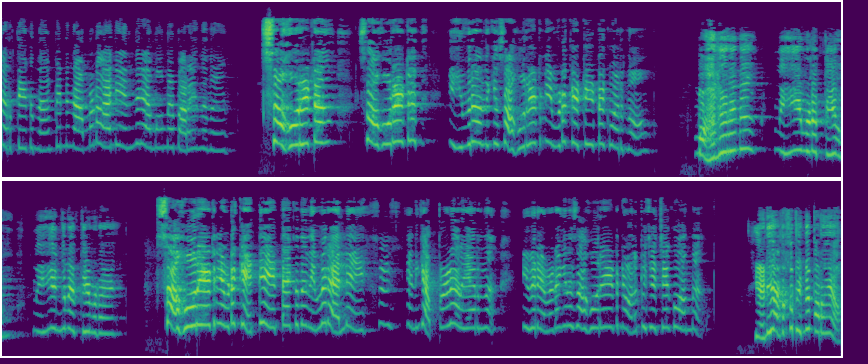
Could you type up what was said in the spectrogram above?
നിർത്തേക്കുന്നത്. പിന്നെ നമ്മളെ കാര്യം എന്തിനാ പറയുന്നത്? സഹൂറേട്ടൻ മലരന് നീ ഇവിടെ എത്തിയോ നീ എങ്ങനെ എത്തി ഇവിടെ സഹൂറേട്ടൻ ഇവിടെ കെട്ടിയിട്ടേക്കുന്നത് ഇവരല്ലേ എനിക്ക് അപ്പോഴേ അറിയായിരുന്നു ഇവരെവിടെങ്കിലും സഹൂറേട്ടനെ ഒളിപ്പിച്ച് വെച്ചേക്ക് വന്ന് എടി അതൊക്കെ പിന്നെ പറയാം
